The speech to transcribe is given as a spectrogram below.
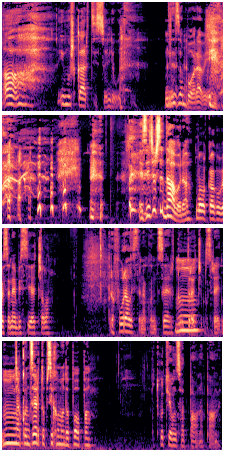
Ah, I muškarci su ljudi. Ne zaboravi. E, sjećaš se Davora? O, kako ga se ne bi sjećala. Profurali ste na koncertu u trećem srednjem. Mm, Na koncertu Psihomodopopa. Otkud je on sad pao na pamet?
